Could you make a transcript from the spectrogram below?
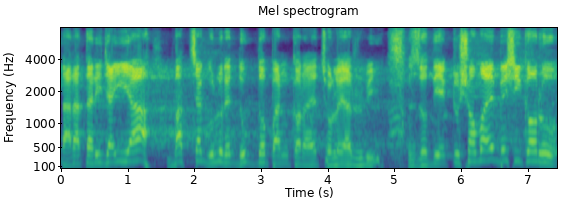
তাড়াতাড়ি যাইয়া বাচ্চাগুলোরে দুগ্ধ পান করায় চলে আসবি। যদি একটু সময় বেশি করো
